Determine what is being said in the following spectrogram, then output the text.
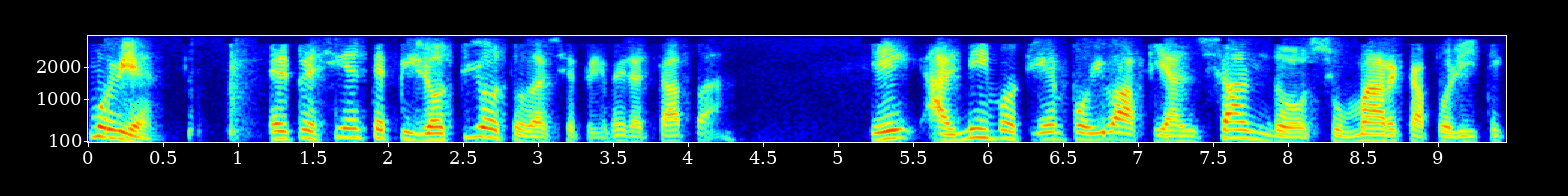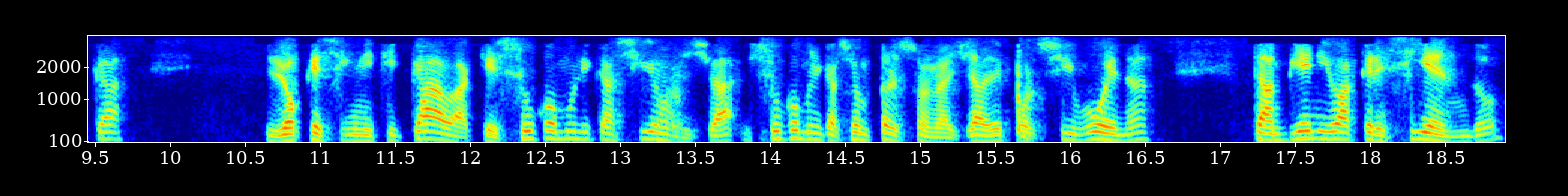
Muy bien, el presidente piloteó toda esa primera etapa y al mismo tiempo iba afianzando su marca política, lo que significaba que su comunicación, ya, su comunicación personal ya de por sí buena, también iba creciendo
